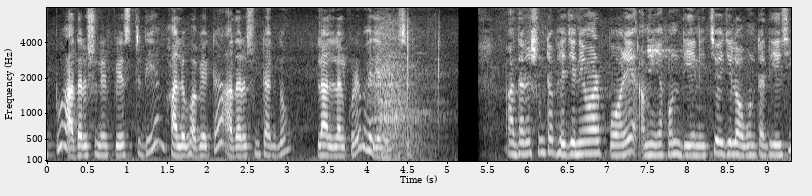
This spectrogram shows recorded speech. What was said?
একটু আদা রসুনের পেস্ট দিয়ে ভালোভাবে একটা আদা রসুনটা একদম লাল লাল করে ভেজে নিচ্ছি। আদা রসুনটা ভেজে নেওয়ার পরে আমি এখন দিয়ে নিচ্ছি, ওই যে লবণটা দিয়েছি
